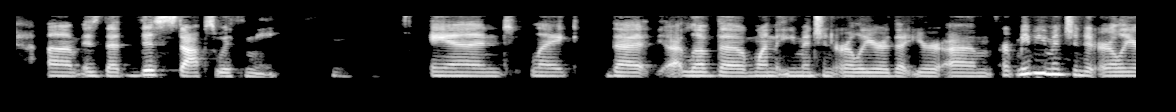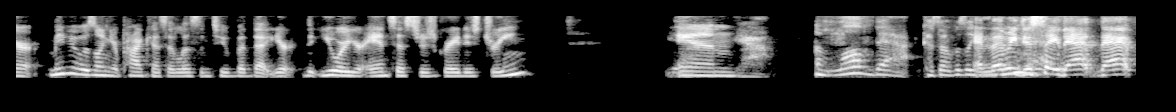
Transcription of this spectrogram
um, is that this stops with me. Mhm. And like that, I love the one that you mentioned earlier that you're, um, or maybe you mentioned it earlier, maybe it was on your podcast I listened to, but that you're, that you are your ancestors' greatest dream. Yeah, And yeah. I love that because I was like, and let me just say that that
